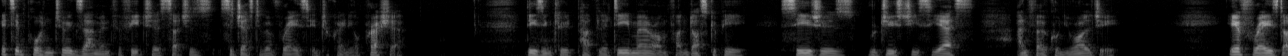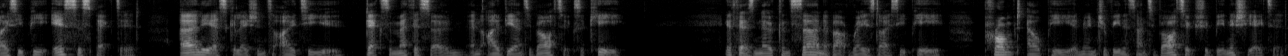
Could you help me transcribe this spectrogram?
it's important to examine for features such as suggestive of raised intracranial pressure. These include papilledema on fundoscopy, seizures, reduced GCS, and focal neurology. If raised ICP is suspected, early escalation to ITU, dexamethasone, and IV antibiotics are key. If there's no concern about raised ICP, prompt LP and intravenous antibiotics should be initiated.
